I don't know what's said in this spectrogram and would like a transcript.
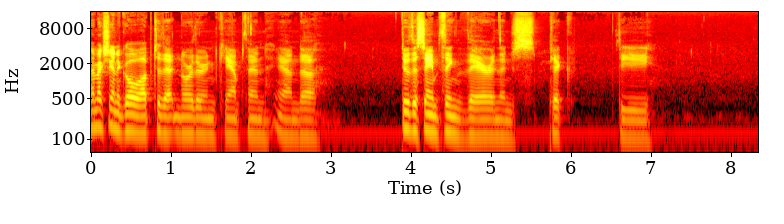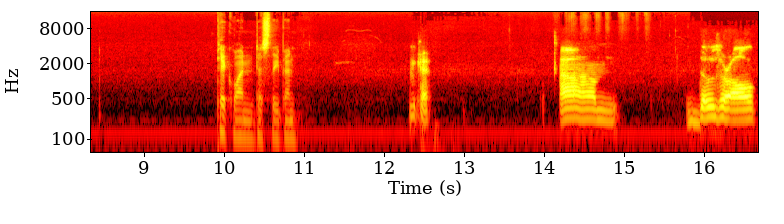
I'm actually going to go up to that northern camp then and uh, do the same thing there, and then just pick the pick one to sleep in. Okay. Um, those are all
